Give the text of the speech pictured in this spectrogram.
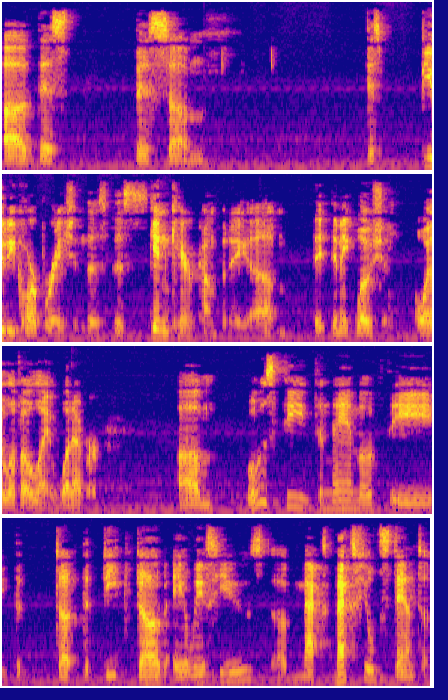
uh, this this um this beauty corporation, this this skincare company. Um, they, they make lotion, oil of Olay, whatever. Um, what was the the name of the the the DiC Dub alias used? Uh, Max Maxfield Stanton.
